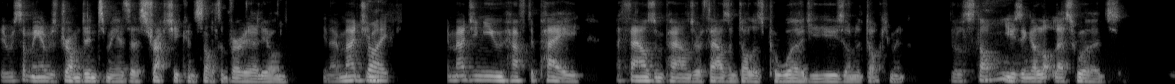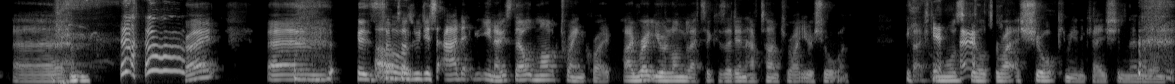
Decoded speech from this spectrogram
it was something that was drummed into me as a strategy consultant very early on. You know, imagine Right. imagine you have to pay a thousand pounds or a thousand dollars per word you use on a document. You'll start Oh. using a lot less words, um, right? Because sometimes Oh. we just add it. You know, it's the old Mark Twain quote: "I wrote you a long letter because I didn't have time to write you a short one." It's actually more Yeah. skill to write a short communication than a long.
